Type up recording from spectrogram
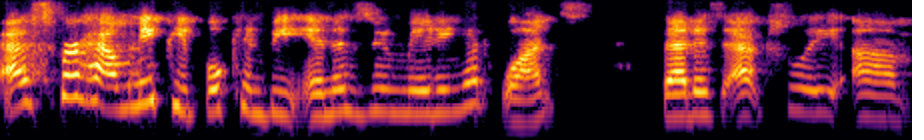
As for how many people can be in a Zoom meeting at once, that is actually um,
